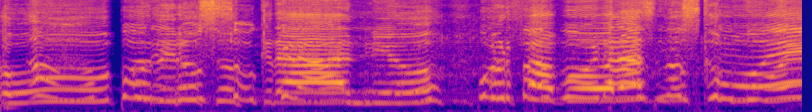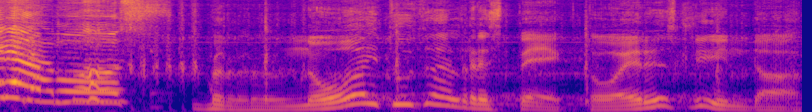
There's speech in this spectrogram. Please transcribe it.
¡Oh, poderoso cráneo! ¡Por favor, haznos como éramos! No hay duda al respecto, eres linda.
